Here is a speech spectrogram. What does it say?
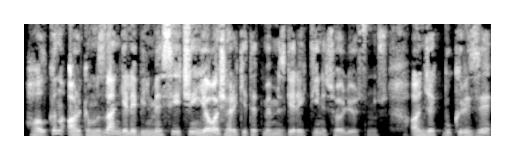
Halkın arkamızdan gelebilmesi için yavaş hareket etmemiz gerektiğini söylüyorsunuz. Ancak bu krizi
